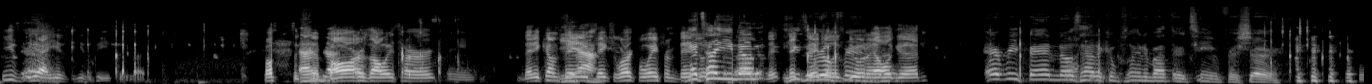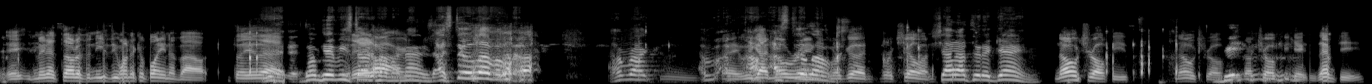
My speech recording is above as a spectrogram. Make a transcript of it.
he's yeah he's he's a beast. But Well, the And, uh, Barr's always hurt. I mean, then he comes in, Yeah. he takes work away from Vigil. That's how you know Uh, Nick, Nick a real Vigil is doing fan, hella bro. good. Every fan knows how to complain about their team for sure. Minnesota's an easy one to complain about. tell you Yeah, that. don't get me It started ain't on my. Niners. I still love them though. I'm rock. Mm. I'm- hey, we got I no still rings. love 'em. We're good. We're chilling. Shout out to the gang. No trophies. No trophies. No trophy case is empty.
